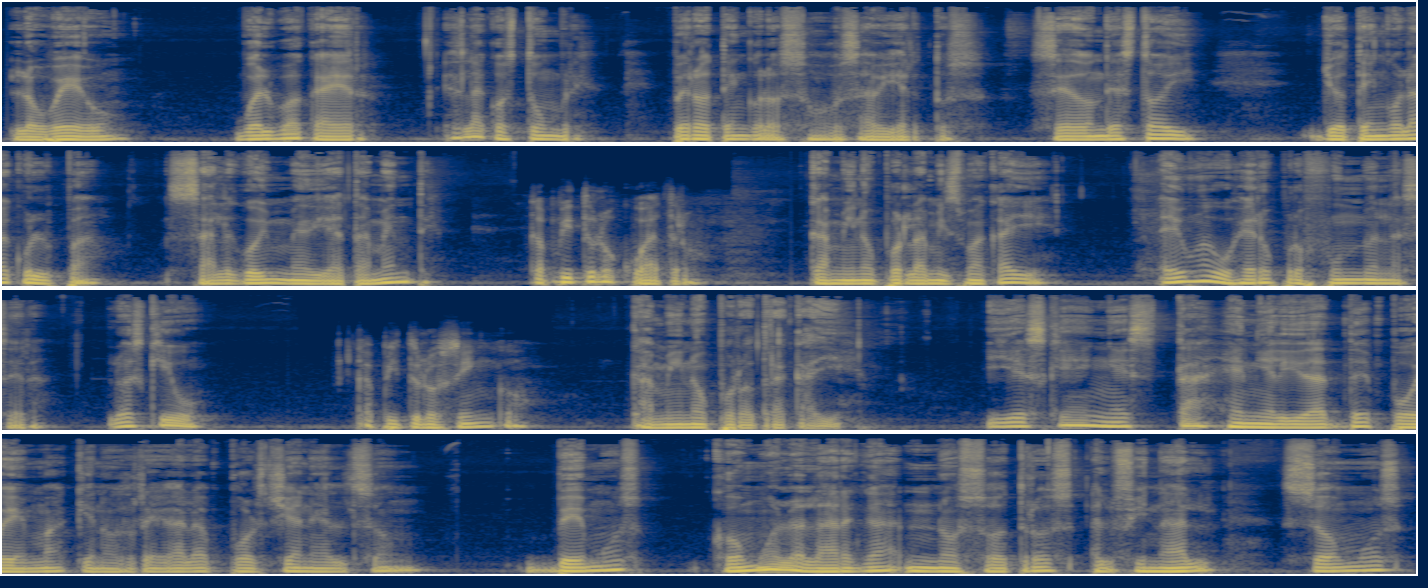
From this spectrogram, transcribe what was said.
Lo veo. Vuelvo a caer. Es la costumbre. Pero tengo los ojos abiertos. Sé dónde estoy. Yo tengo la culpa. Salgo inmediatamente. Capítulo 4. Camino por la misma calle. Hay un agujero profundo en la acera. Lo esquivo. Capítulo 5. Camino por otra calle. Y es que en esta genialidad de poema que nos regala Portia Nelson, vemos cómo a la larga nosotros al final somos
